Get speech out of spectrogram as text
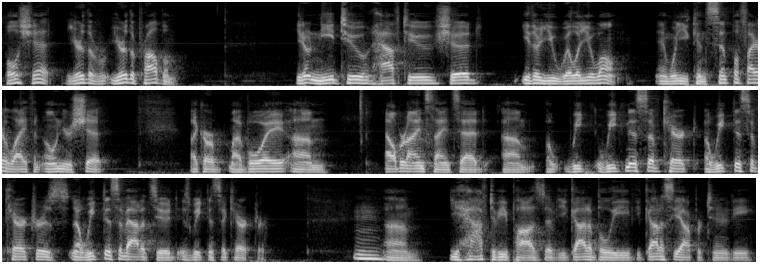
bullshit. You're the, you're the problem. You don't need to, have to, should. Either you will or you won't. And when you can simplify your life and own your shit, like our my boy um, Albert Einstein said, um, a weak, weakness of character, a weakness of character is no weakness of attitude is weakness of character. Um, you have to be positive. You got to believe. You got to see opportunity.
